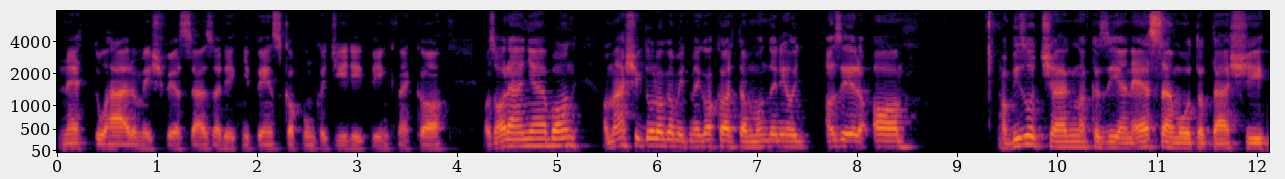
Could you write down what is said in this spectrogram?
nettó 3,5 százaléknyi pénzt kapunk a GDP-nknek a, az arányában. A másik dolog, amit meg akartam mondani, hogy azért a, a bizottságnak az ilyen elszámoltatási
